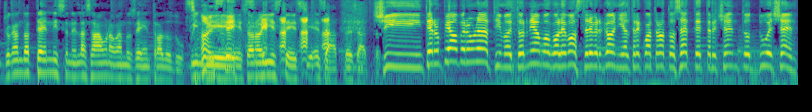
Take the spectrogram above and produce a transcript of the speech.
giocando a tennis nella sauna quando sei entrato tu. Sono Quindi stessi. sono gli stessi, esatto, esatto. Ci interrompiamo per un attimo e torniamo con le vostre vergogne al 3487 300 200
